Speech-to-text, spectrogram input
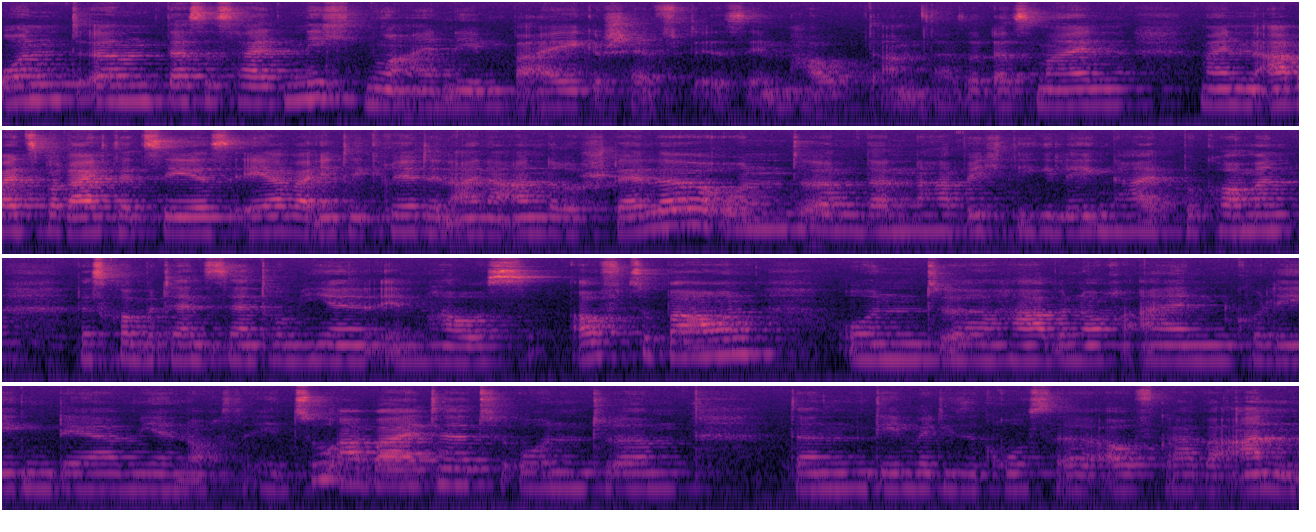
und ähm, dass es halt nicht nur ein Nebenbeigeschäft ist im Hauptamt. Also dass mein, mein Arbeitsbereich der CSR war integriert in eine andere Stelle und ähm, dann habe ich die Gelegenheit bekommen, das Kompetenzzentrum hier im Haus aufzubauen und äh, habe noch einen Kollegen, der mir noch hinzuarbeitet und ähm, dann gehen wir diese große Aufgabe an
